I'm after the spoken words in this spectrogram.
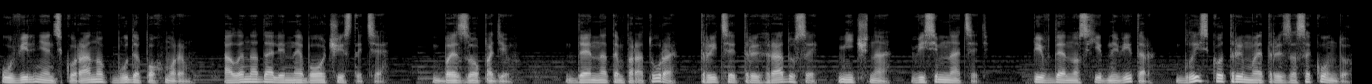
У Вільнянську ранок буде похмурим, але надалі небо очиститься. Без опадів. Денна температура 33 градуси, нічна 18. Південно-східний вітер близько 3 метри за секунду.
